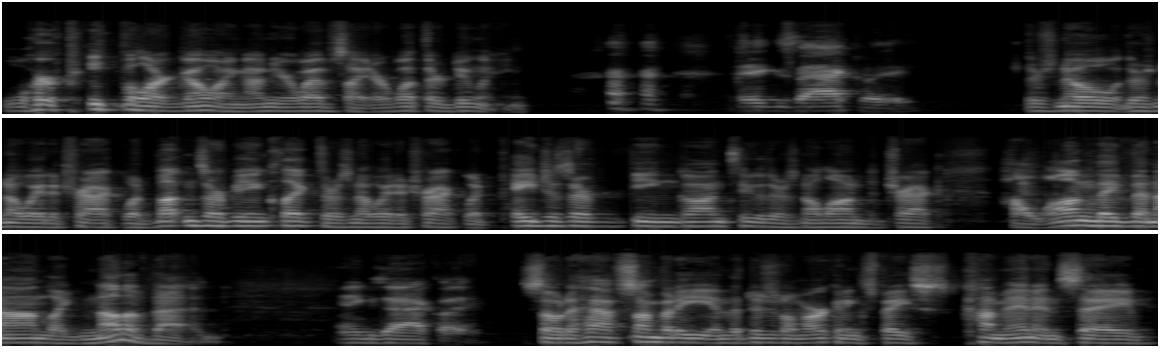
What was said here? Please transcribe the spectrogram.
where people are going on your website or what they're doing. exactly. There's no there's no way to track what buttons are being clicked. There's no way to track what pages are being gone to. There's no long to track how long they've been on. Like none of that. Exactly. So to have somebody in the digital marketing space come in and say,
